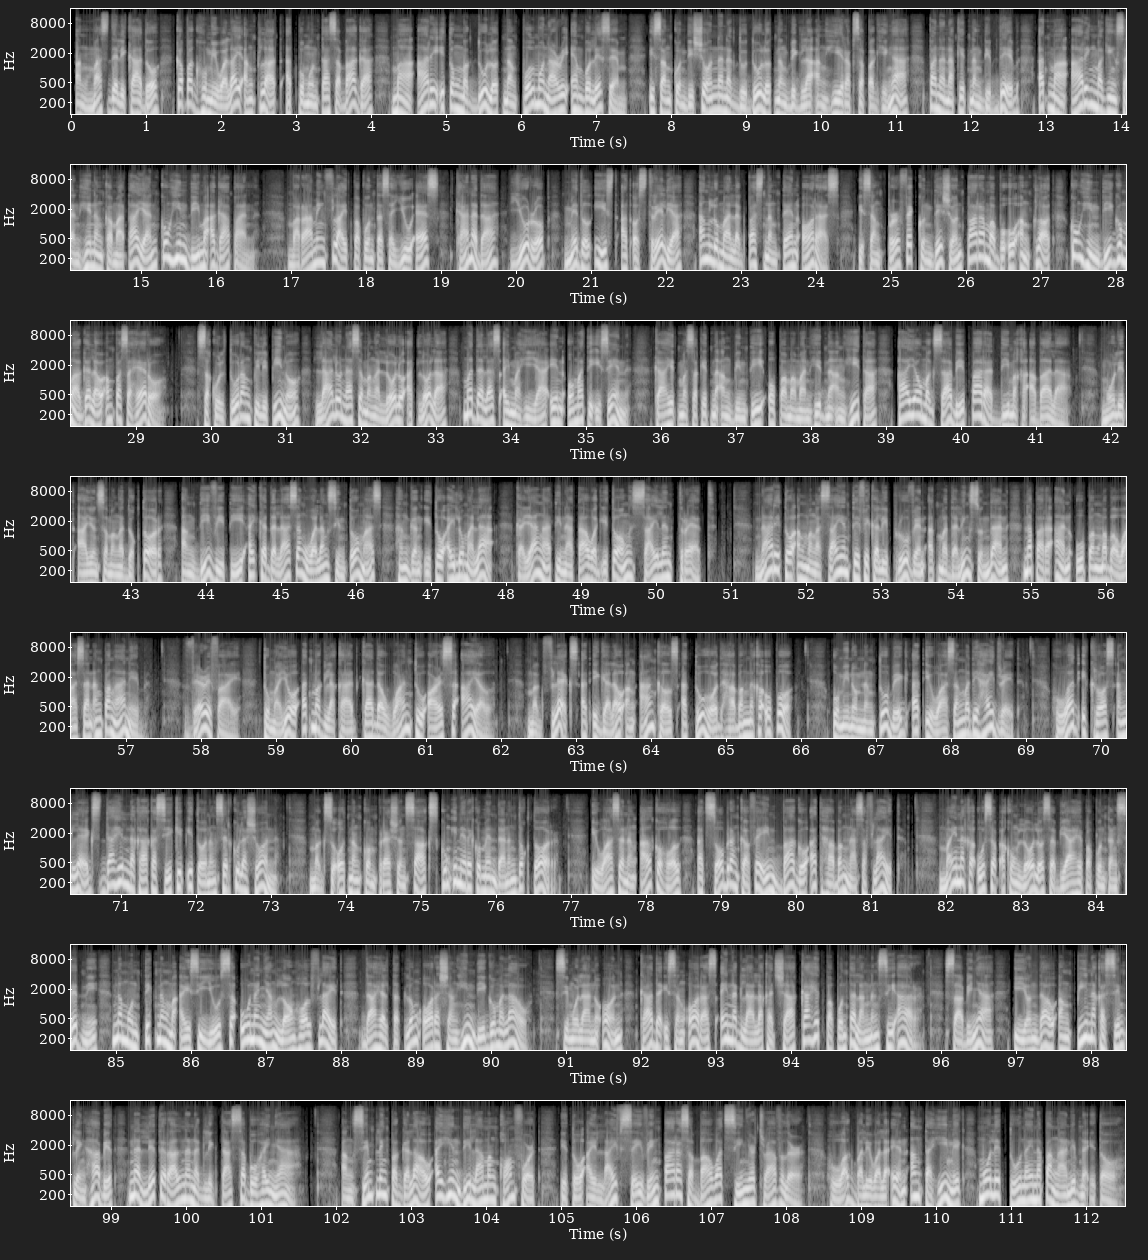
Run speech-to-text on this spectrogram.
Ang mas delikado, kapag humiwalay ang clot at pumunta sa baga, maaari itong magdulot ng pulmonary embolism, isang kondisyon na nagdudulot ng biglaang hirap sa paghinga, pananakit ng dibdib at maaaring maging sanhi ng kamatayan kung hindi maagapan. Maraming flight papunta sa US, Canada, Europe, Middle East at Australia ang lumalagpas ng 10 oras, isang perfect condition para mabuo ang clot kung hindi gumagalaw ang pasahero. Sa kulturang Pilipino, lalo na sa mga lolo at lola, madalas ay mahiyain o matiisin. Kahit masakit na ang binti o pamamanhid na ang hita, ayaw magsabi para di makaabala. Mulit ayon sa mga doktor, ang DVT ay kadalasang walang sintomas hanggang ito ay lumala, kaya nga tinatawag itong silent threat. Narito ang mga scientifically proven at madaling sundan na paraan upang mabawasan ang panganib. Verify, tumayo at maglakad kada 1-2 hours sa aisle. Mag-flex at igalaw ang ankles at tuhod habang nakaupo. Uminom ng tubig at iwasang ma-dehydrate. Huwad i-cross ang legs dahil nakakasikip ito ng sirkulasyon. Magsuot ng compression socks kung inirekomenda ng doktor. Iwasan ng alcohol at sobrang caffeine bago at habang nasa flight. May nakausap akong lolo sa biyahe papuntang Sydney na muntik ng ma-ICU sa una niyang long-haul flight dahil tatlong oras siyang hindi gumalaw. Simula noon, kada isang oras ay naglalakad siya kahit papunta lang ng CR. Sabi niya, iyon daw ang pinakasimpleng habit na literal na nagligtas sa buhay niya. Ang simpleng paggalaw ay hindi lamang comfort, ito ay life-saving para sa bawat senior traveler. Huwag baliwalain ang tahimik, mulit tunay na panganib na ito.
